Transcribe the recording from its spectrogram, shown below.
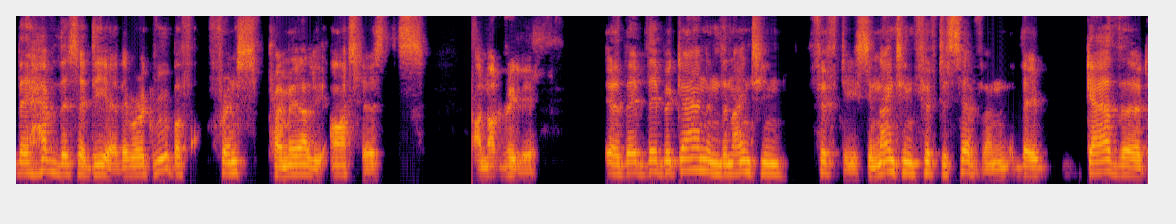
they have this idea. They were a group of French, primarily artists, uh, not really. Uh, they, they began in the 1950s. In 1957, they gathered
